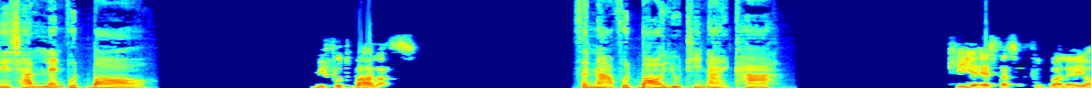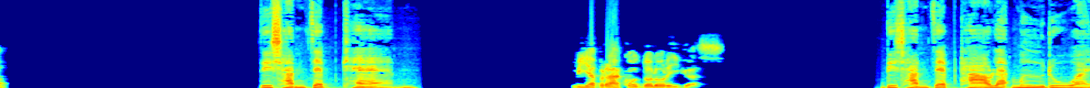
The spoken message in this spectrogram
ดิฉันเล่นฟุตบอล Mi futbalas. สนามฟุตบอลอยู่ที่ไหนคะ Kie estas futbalejo? ดิฉันเจ็บแขน Mia brako dolorigas. ดิฉันเจ็บเท้าและมือด้วย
